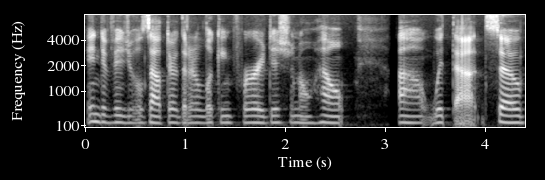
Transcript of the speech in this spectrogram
individuals out there that are looking for additional help uh, with that. So,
